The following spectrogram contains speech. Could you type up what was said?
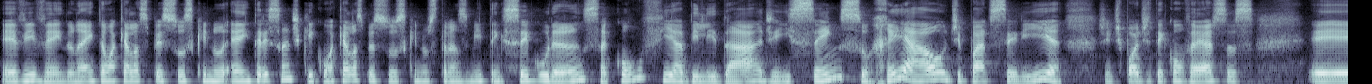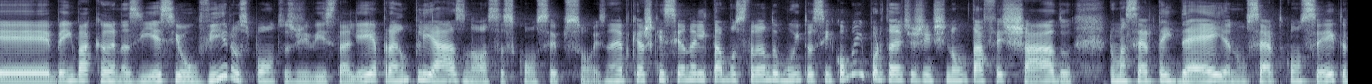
é, vivendo, né? Então, aquelas pessoas que. No, é interessante que com aquelas pessoas que nos transmitem segurança, confiabilidade e senso real de parceria, a gente pode ter conversas é, bem bacanas. E esse ouvir os pontos de vista alheia para ampliar as nossas concepções, né? Porque acho que esse ano ele está mostrando muito assim como é importante a gente não estar tá fechado numa certa ideia, num certo conceito,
